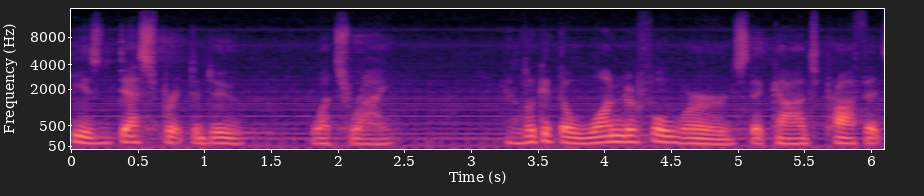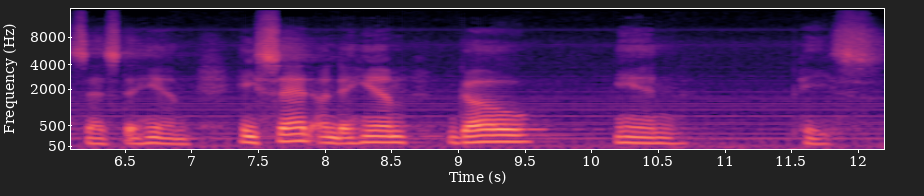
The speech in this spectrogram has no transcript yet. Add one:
He is desperate to do what's right. And look at the wonderful words that God's prophet says to him. He said unto him, Go in peace.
